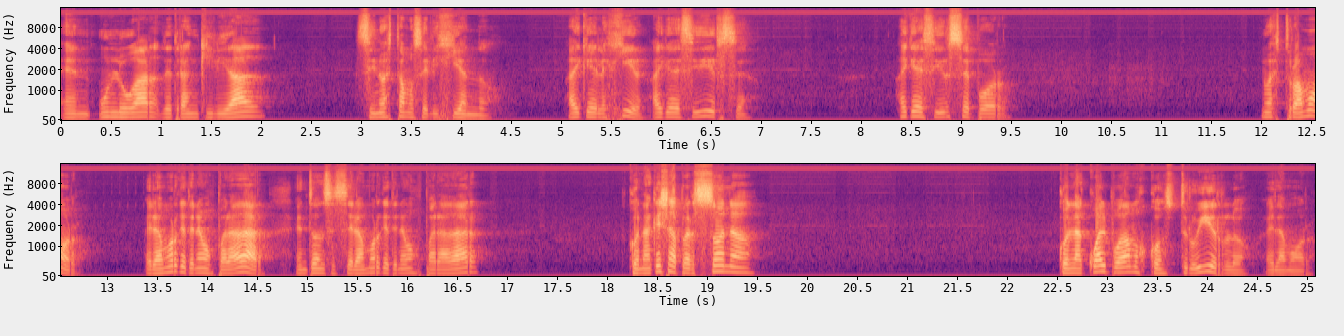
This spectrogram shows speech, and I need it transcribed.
en un lugar de tranquilidad si no estamos eligiendo. Hay que elegir, hay que decidirse. Hay que decidirse por nuestro amor, el amor que tenemos para dar. Entonces, el amor que tenemos para dar con aquella persona con la cual podamos construirlo, el amor.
